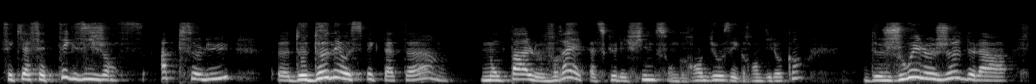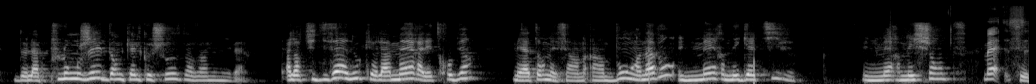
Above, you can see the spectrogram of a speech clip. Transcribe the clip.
c'est qu'il y a cette exigence absolue euh, de donner au spectateur, non pas le vrai, parce que les films sont grandioses et grandiloquents, de jouer le jeu de la, de la plonger dans quelque chose, dans un univers. Alors, tu disais à nous que la mère, elle est trop bien. Mais attends, mais c'est un, un bond en avant, une mère négative une mère méchante. Bah, c'est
